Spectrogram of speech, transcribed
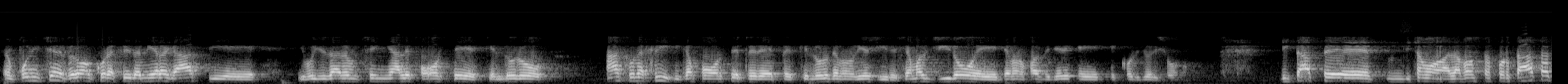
è un po' l'insieme, però ancora credo ai miei ragazzi e gli voglio dare un segnale forte che loro, anche una critica forte per- perché loro devono reagire. Siamo al giro e devono far vedere che, che corridori sono. Di tappe diciamo alla vostra portata,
